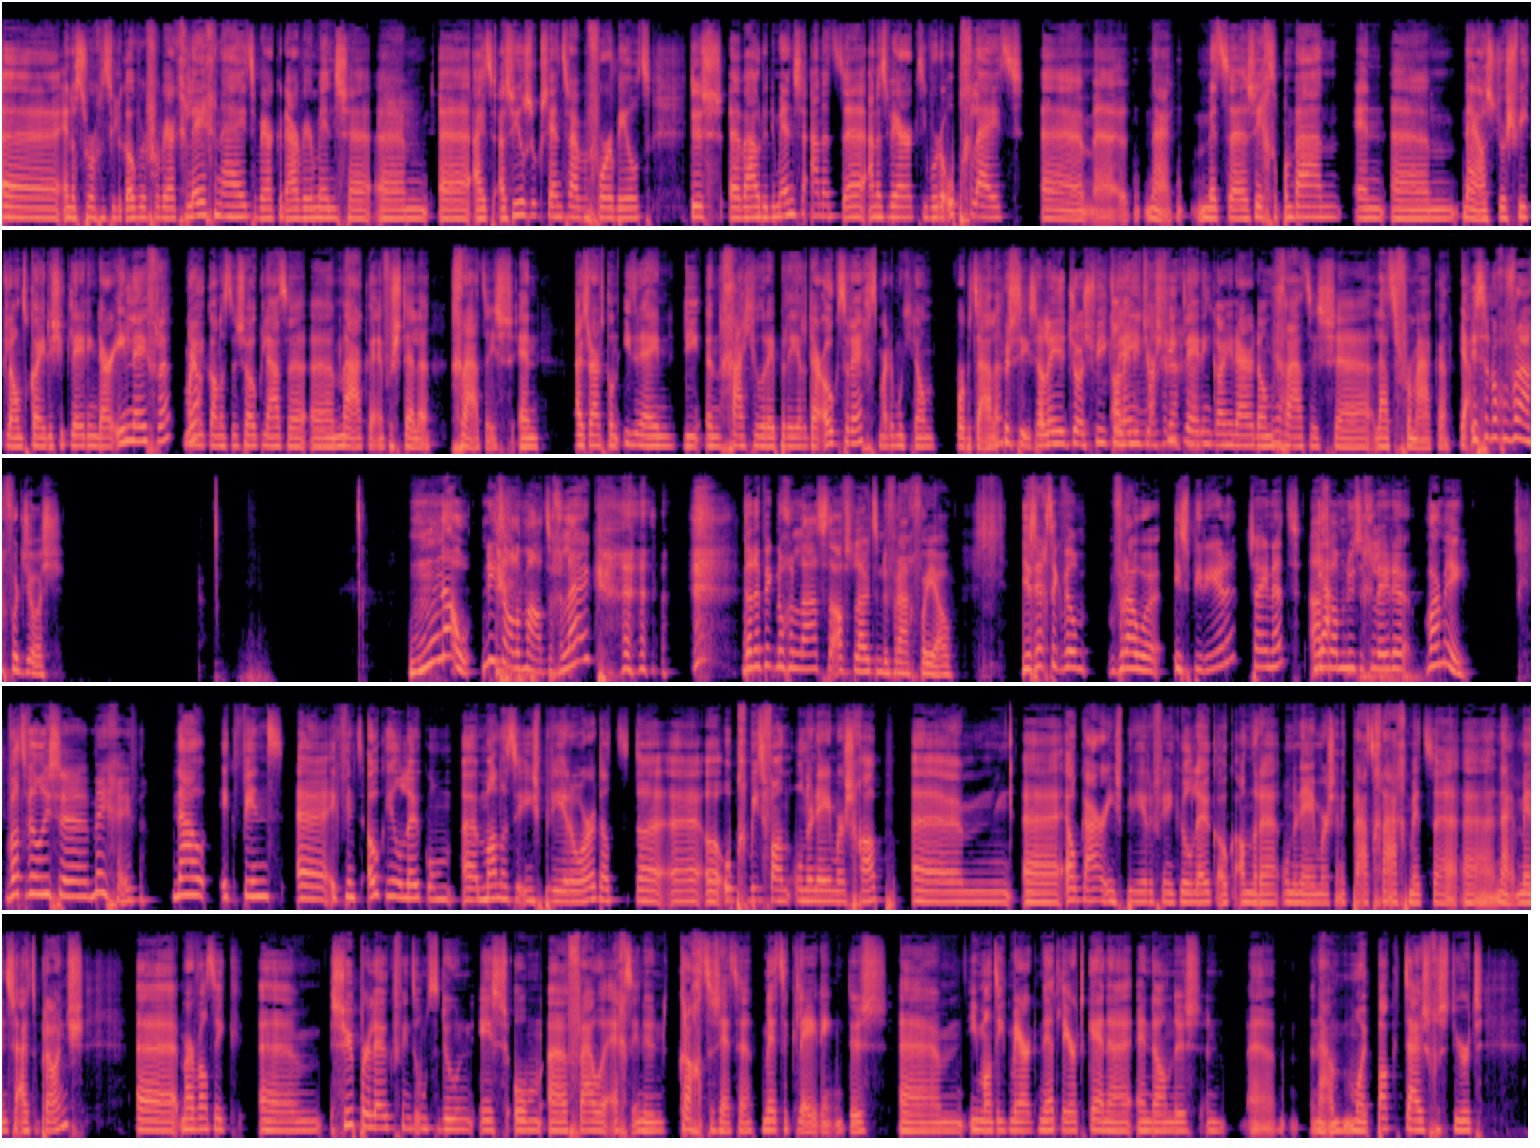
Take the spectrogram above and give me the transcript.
En dat zorgt natuurlijk ook weer voor werkgelegenheid. Er werken daar weer mensen um, uit asielzoekcentra bijvoorbeeld. Dus we houden die mensen aan het, aan het werk. Die worden opgeleid. Um, nou, met zicht op een baan. En um, nou ja, als George V klant kan je dus je kleding daar inleveren. Maar ja. je kan het dus ook laten maken en verstellen gratis. En Uiteraard kan iedereen die een gaatje wil repareren daar ook terecht. Maar daar moet je dan voor betalen. Precies, alleen je Josh V kleding. Alleen je Josh V kleding kan je daar dan ja. gratis uh, laten vermaken. Ja. Is er nog een vraag voor Josh? Nou, niet allemaal tegelijk. dan heb ik nog een laatste afsluitende vraag voor jou. Je zegt ik wil vrouwen inspireren, zei je net. Een aantal ja. minuten geleden. Waarmee? Wat wil je ze meegeven? Nou, ik vind, uh, ik vind het ook heel leuk om uh, mannen te inspireren hoor. Dat de, uh, op gebied van ondernemerschap. Um, elkaar inspireren vind ik heel leuk. Ook andere ondernemers. En ik praat graag met nou, mensen uit de branche. maar wat ik um, super leuk vind om te doen, is om vrouwen echt in hun kracht te zetten met de kleding. Dus um, iemand die het merk net leert kennen en dan dus een, nou, een mooi pak thuisgestuurd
